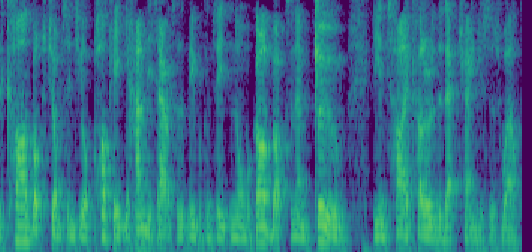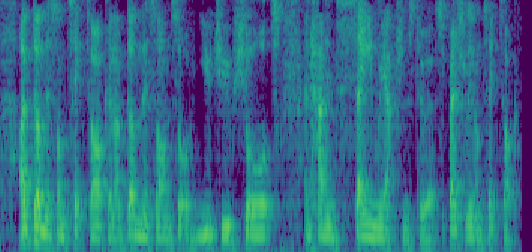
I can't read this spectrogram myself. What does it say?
the card box jumps into your pocket, you hand it out so that people can see it's a normal card box, and then boom, the entire color of the deck changes as well. I've done this on TikTok and I've done this on sort of YouTube shorts and had insane reactions to it, especially on TikTok.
